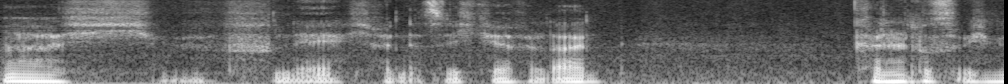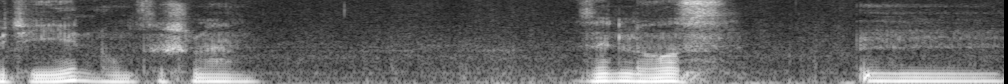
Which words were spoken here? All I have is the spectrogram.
Ah, ich. Nee, ich renne jetzt nicht Querfeld ein. Keine Lust, mich mit Hyänen umzuschlagen. Sinnlos. Hm.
